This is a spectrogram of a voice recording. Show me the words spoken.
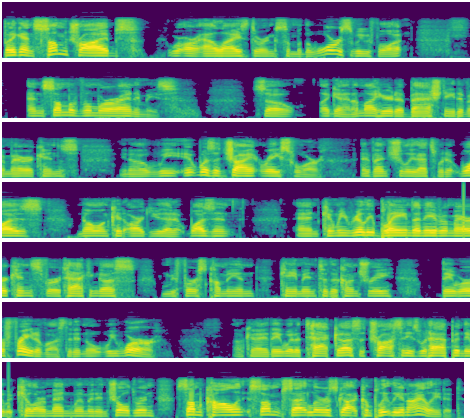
But again, some tribes were our allies during some of the wars we fought, and some of them were our enemies. So again, I'm not here to bash Native Americans. You know, we it was a giant race war. Eventually, that's what it was. No one could argue that it wasn't. And can we really blame the Native Americans for attacking us when we first come in, came into the country? They were afraid of us. They didn't know what we were. Okay, they would attack us. Atrocities would happen. They would kill our men, women, and children. Some colon, some settlers got completely annihilated.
